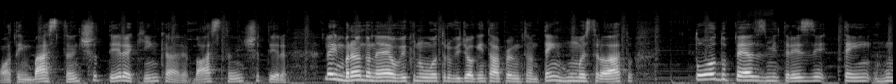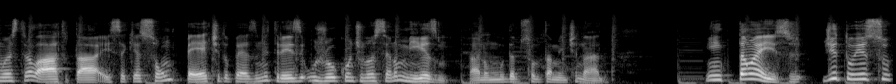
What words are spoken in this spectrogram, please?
Ó, tem bastante chuteira aqui, hein, cara. Bastante chuteira. Lembrando, né, eu vi que no outro vídeo alguém tava perguntando, tem rumo estrelato? todo PES 2013 tem rumo ao estrelato, tá? Esse aqui é só um patch do PES 2013, o jogo continua sendo o mesmo, tá? Não muda absolutamente nada. Então é isso. Dito isso,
